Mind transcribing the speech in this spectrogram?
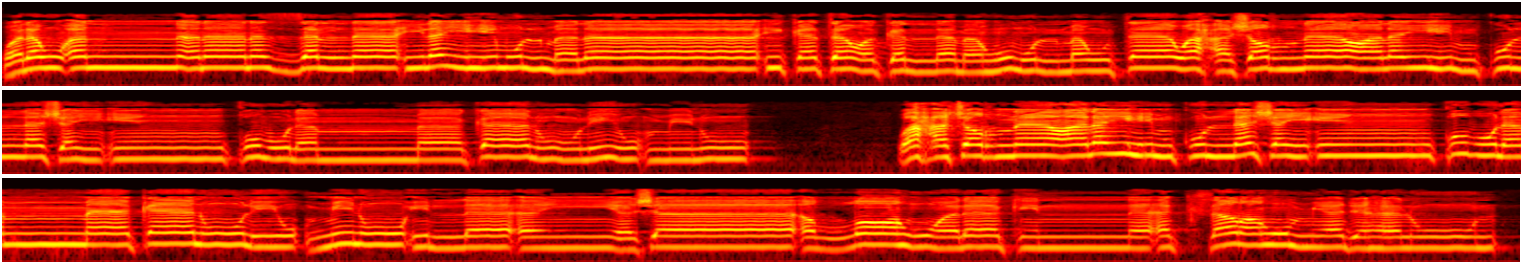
وَلَوْ أَنَّنَا نَزَّلْنَا إِلَيْهِمُ الْمَلَائِكَةَ وَكَلَّمَهُمُ الْمَوْتَىٰ وَحَشَرْنَا عَلَيْهِمْ كُلَّ شَيْءٍ قُبُلًا مَّا كَانُوا لِيُؤْمِنُوا وَحَشَرْنَا عَلَيْهِمْ كُلَّ شَيْءٍ قُبُلًا مَّا كَانُوا لِيُؤْمِنُوا إِلَّا أَن يَشَاءَ اللَّهُ وَلَٰكِنَّ أَكْثَرَهُمْ يَجْهَلُونَ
